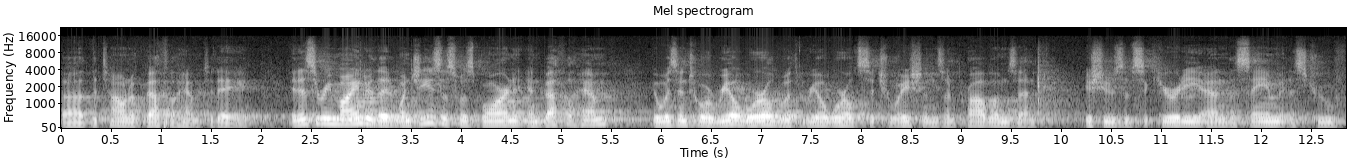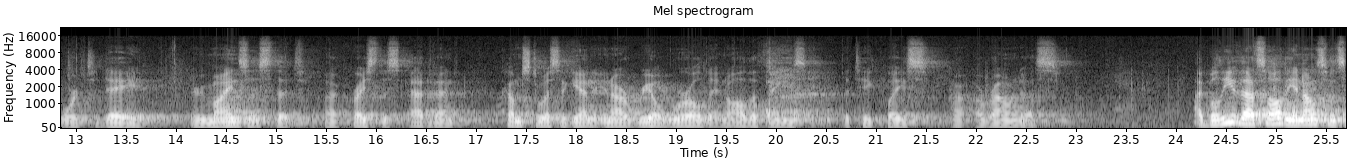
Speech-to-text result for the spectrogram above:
uh, the town of Bethlehem today. It is a reminder that when Jesus was born in Bethlehem, it was into a real world with real world situations and problems and issues of security, and the same is true for today. It reminds us that uh, Christ, this Advent, comes to us again in our real world and all the things that take place uh, around us. I believe that's all the announcements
